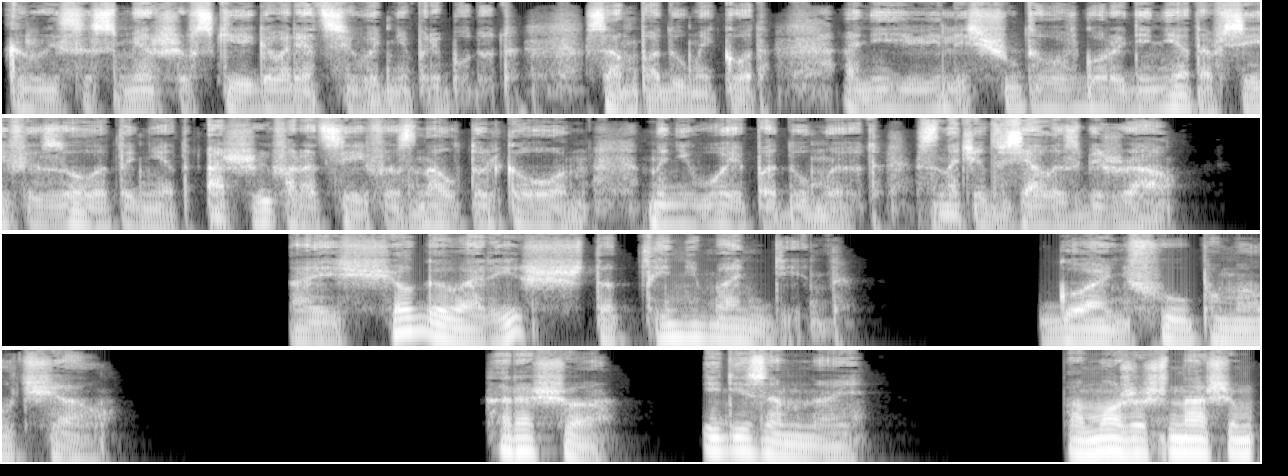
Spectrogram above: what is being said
Крысы смершевские, говорят, сегодня прибудут. Сам подумай, кот. Они явились, Шутова в городе нет, а в сейфе золота нет. А шифр от сейфа знал только он. На него и подумают. Значит, взял и сбежал. А еще говоришь, что ты не бандит. Гуаньфу помолчал. «Хорошо, иди за мной. Поможешь нашим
